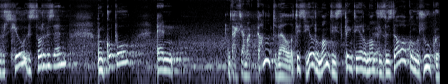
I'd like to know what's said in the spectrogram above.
verschil gestorven zijn. Een koppel. En ik dacht, ja, maar kan het wel? Het is heel romantisch. Het klinkt heel romantisch. Dus dat wil ik onderzoeken.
